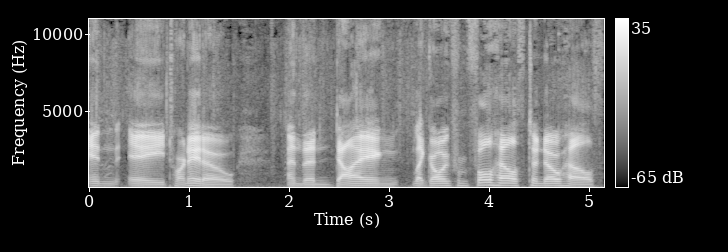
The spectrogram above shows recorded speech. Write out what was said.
in a tornado and then dying like going from full health to no health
